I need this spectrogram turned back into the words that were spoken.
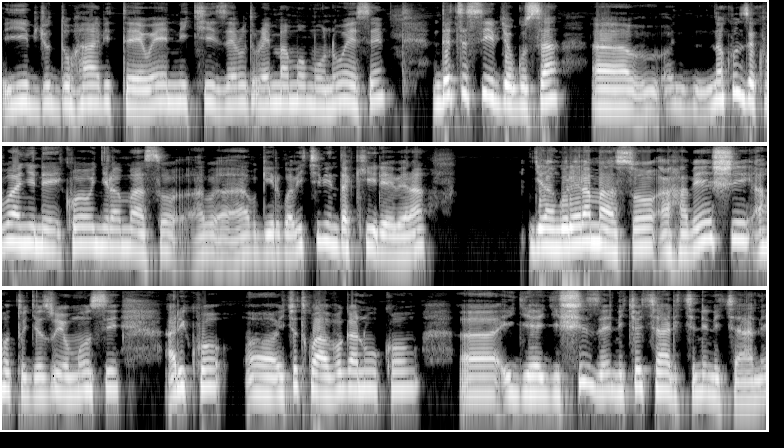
y'ibyo uduha bitewe n'icyizere uremamo umuntu wese. Ndetse si ibyo gusa nakunze kuvuga nyine ko nyir'amaso abwirwa biki ibindi akirebera ngira ngo rero amaso aha benshi aho tugeze uyu munsi ariko icyo twavuga ni uko igihe gishize ni cyo cyari kinini cyane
